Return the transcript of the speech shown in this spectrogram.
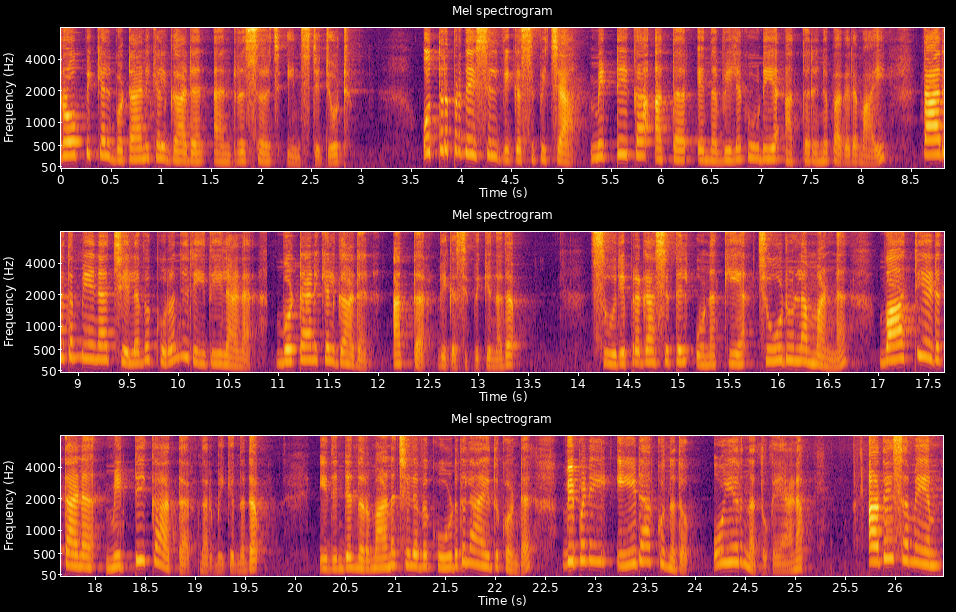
tropical botanical garden and research institute. ഉത്തർപ്രദേശിൽ വികസിപ്പിച്ച മിട്ടേക്ക അത്തർ എന്ന വില കൂടിയ അത്തറിനു പകരമായി താരതമ്യേന ചെലവ് കുറഞ്ഞ രീതിയിലാണ് ബൊട്ടാണിക്കൽ ഗാർഡൻ അത്തർ വികസിപ്പിക്കുന്നത്. സൂര്യപ്രകാശത്തിൽ ഉണക്കിയ ചൂടുള്ള മണ്ണ് വാറ്റിയെടുത്താണ് മിട്ടേക്ക അത്തർ നിർമ്മിക്കുന്നത്. ഇതിന്റെ നിർമ്മാണ ചെലവ് കൂടുതലായതുകൊണ്ട് വിപണിയിൽ ഈടാക്കുന്നതും ഉയർന്ന തുകയാണ്. അതേസമയം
